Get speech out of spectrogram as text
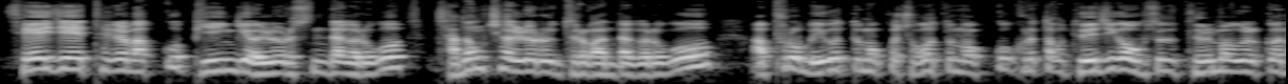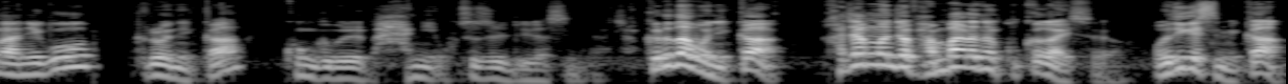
세제 혜택을 받고 비행기 연료를 쓴다 그러고 자동차 연료로 들어간다 그러고 앞으로 뭐 이것도 먹고 저것도 먹고 그렇다고 돼지가 옥수수 덜 먹을 건 아니고 그러니까 공급을 많이 옥수수를 늘렸습니다. 자, 그러다 보니까 가장 먼저 반발하는 국가가 있어요. 어디겠습니까?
